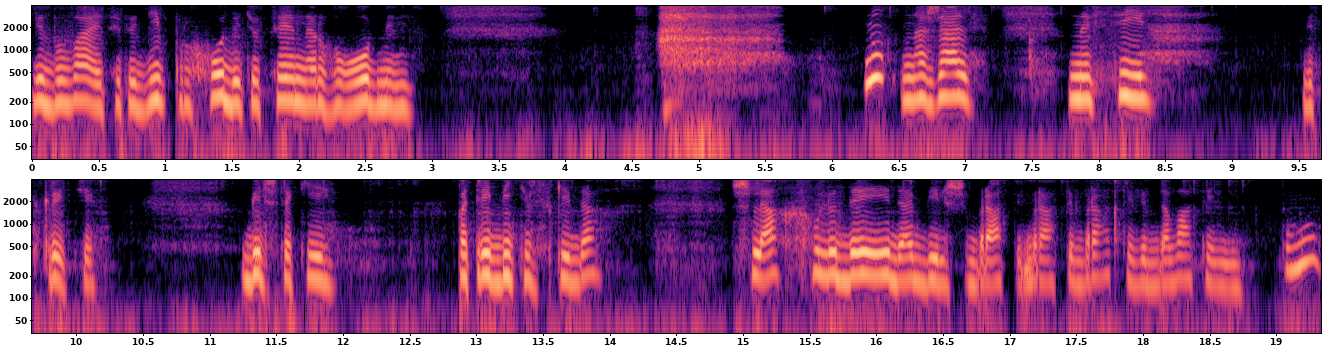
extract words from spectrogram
відбувається, тоді проходить оцей енергообмін. Ну, на жаль, не всі відкриті. Більш такий потребітельський да? шлях у людей, да? більше брати, брати, брати, віддавати ні. Тому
